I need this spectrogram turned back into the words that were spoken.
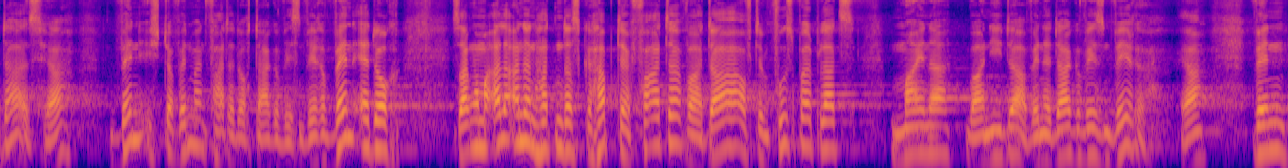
da ist. Ja? Wenn ich doch, wenn mein Vater doch da gewesen wäre, wenn er doch, sagen wir mal, alle anderen hatten das gehabt, der Vater war da auf dem Fußballplatz, meiner war nie da. Wenn er da gewesen wäre, ja, wenn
